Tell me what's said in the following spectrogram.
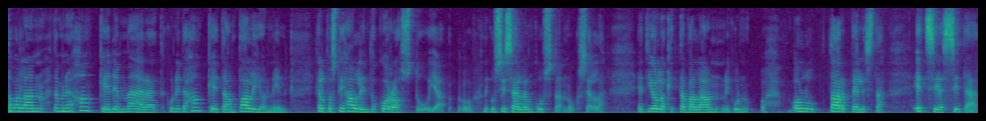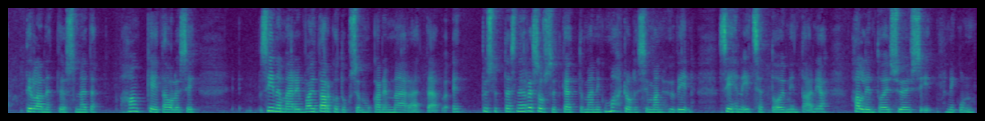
tavallaan tämmöinen hankkeiden määrä, että kun niitä hankkeita on paljon, niin helposti hallinto korostuu ja niin kuin sisällön kustannuksella. Että jollakin tavalla on niin kuin ollut tarpeellista etsiä sitä tilannetta, jossa näitä hankkeita olisi siinä määrin vain tarkoituksenmukainen määrä, että, että pystyttäisiin ne resurssit käyttämään niin kuin mahdollisimman hyvin siihen itse toimintaan ja hallinto ei syöisi niin kuin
